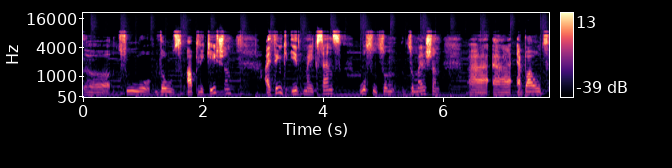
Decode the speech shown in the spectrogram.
to those application, I think it makes sense also to, to mention uh, uh, about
